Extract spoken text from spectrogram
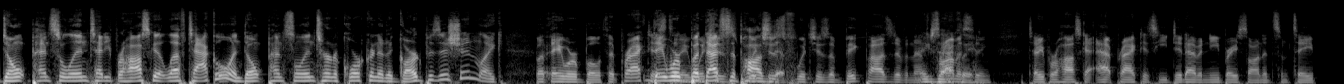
don't pencil in Teddy Prochazka at left tackle and don't pencil in Turner Corcoran at a guard position. Like But they were both at practice. They were- today, but that's is- the positive. which is, which is a big positive, and that's Exactly. promising. Teddy Prochazka at practice, he did have a knee brace on and some tape.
